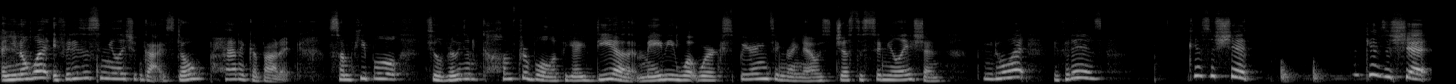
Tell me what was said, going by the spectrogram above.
And you know what? If it is a simulation, guys, don't panic about it. Some people feel really uncomfortable at the idea that maybe what we're experiencing right now is just a simulation. But you know what? If it is, who gives a shit? Who gives a shit?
